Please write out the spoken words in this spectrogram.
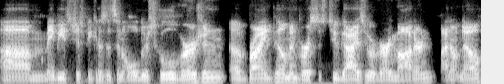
Um, maybe it's just because it's an older school version of Brian Pillman versus two guys who are very modern. I don't know.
